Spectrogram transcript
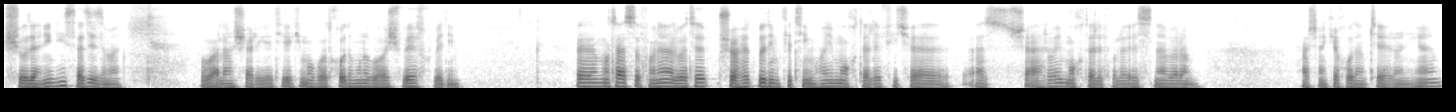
شدنی نیست عزیز من. و الان شرایطیه که ما باید خودمون رو باهاش وفق بدیم. متاسفانه البته شاهد بودیم که تیم های مختلفی چه از شهرهای مختلف حالا اسم نبرم هرچند که خودم تهرانی هم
